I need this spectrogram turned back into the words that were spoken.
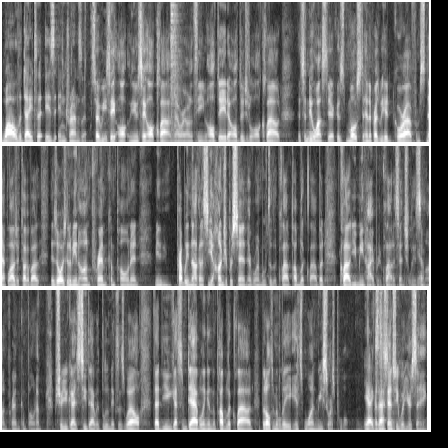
while the data is in transit. So when you say all, you say all cloud, now we're on a theme, all data, all digital, all cloud. It's a nuance there because most enterprise, we heard Gaurav from SnapLogic talk about it, there's always going to be an on-prem component. I mean, probably not going to see 100% everyone move to the cloud, public cloud, but cloud, you mean hybrid cloud essentially, some on-prem component. I'm sure you guys see that with Bluemix as well, that you got some dabbling in the public cloud, but ultimately it's one resource pool. Yeah, That's exactly. essentially what you're saying.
